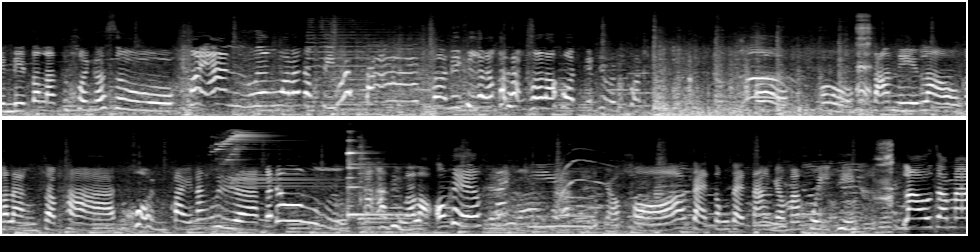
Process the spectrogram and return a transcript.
ยินดีต้อนรับทุกคนเข้าสู่ไม่อัน ตาตอนนี้คือเรากำลังทรหดกันอยู่ทุกคน โอ้โอ้ตอนนี้เรากำลังจะพาทุกคนไปนั่งเรือกระด้งอะอะถึงแล้วเหรอโอเคโอเค thank you เดี๋ยวขอจ่ายตรงจ่ายตังค์เดี๋ยวมาคุยอีกที เราจะมา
